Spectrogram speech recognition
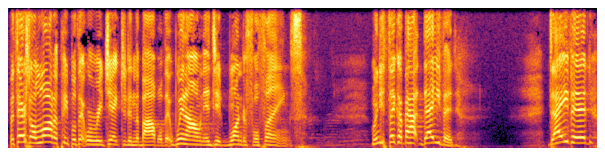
But there's a lot of people that were rejected in the Bible that went on and did wonderful things. When you think about David, David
